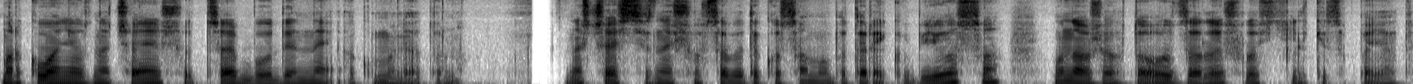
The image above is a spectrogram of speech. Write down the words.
маркування означає, що це буде не акумуляторна. На щастя, знайшов в себе таку саму батарейку біоса, вона вже готова, залишилось тільки запаяти.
